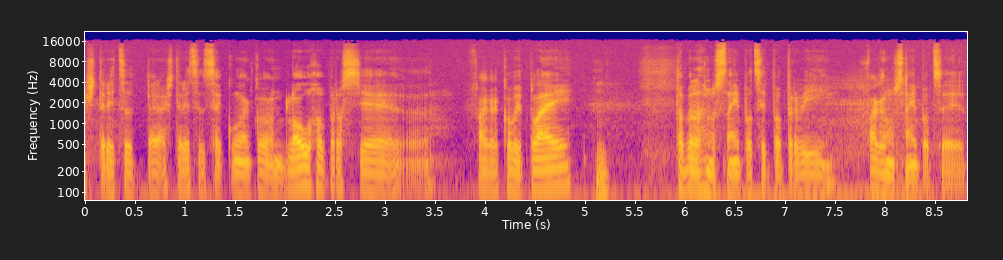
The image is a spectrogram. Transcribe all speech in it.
45 40 sekund, jako dlouho prostě, fakt jako vyplay. Hm. to byl hnusný pocit poprvé, fakt hnusný pocit.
